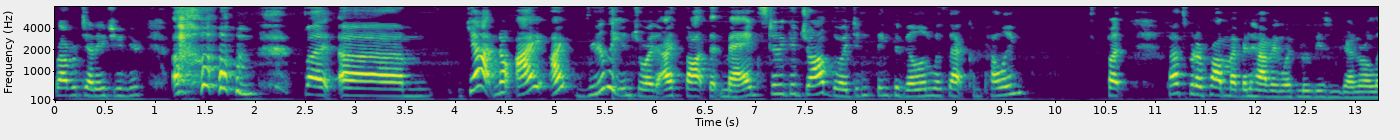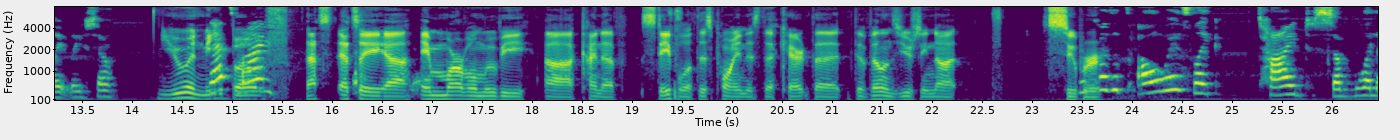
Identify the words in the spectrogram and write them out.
Gesundheit. Robert Downey Jr. um, but um, yeah, no, I I really enjoyed it. I thought that Mads did a good job, though I didn't think the villain was that compelling. But that's been a problem I've been having with movies in general lately. So You and me That's both. mine. That's that's a uh, a Marvel movie uh, kind of staple at this point. Is the character the the villain's usually not super. because it's always like tied to someone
